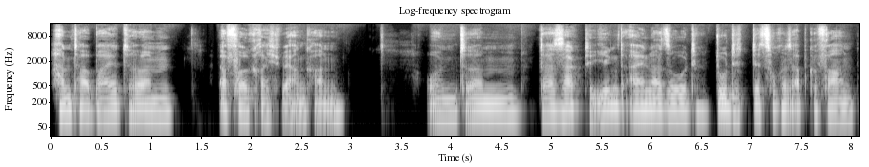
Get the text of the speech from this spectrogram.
Handarbeit ähm, erfolgreich werden kann. Und ähm, da sagte irgendeiner so, du, der Zug ist abgefahren.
